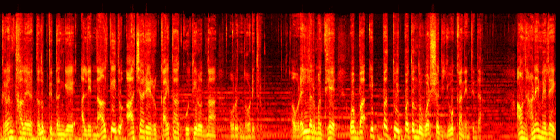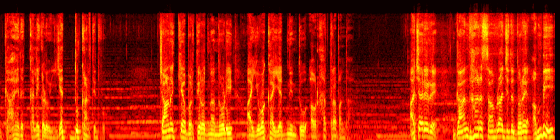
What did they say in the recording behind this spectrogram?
ಗ್ರಂಥಾಲಯ ತಲುಪ್ತಿದ್ದಂಗೆ ಅಲ್ಲಿ ನಾಲ್ಕೈದು ಆಚಾರ್ಯರು ಕಾಯ್ತಾ ಕೂತಿರೋದ್ನ ಅವರು ನೋಡಿದ್ರು. ಅವರೆಲ್ಲರ ಮಧ್ಯೆ ಒಬ್ಬ ಇಪ್ಪತ್ತು ಇಪ್ಪತ್ತೊಂದು ವರ್ಷದ ಯುವಕ ನಿಂತಿದ್ದ. ಅವನ ಹಣೆ ಮೇಲೆ ಗಾಯದ ಕಲೆಗಳು ಎದ್ದು ಕಾಣ್ತಿದ್ವು. ಚಾಣಕ್ಯ ಬರ್ತಿರೋದ್ನ ನೋಡಿ ಆ ಯುವಕ ಎದ್ ನಿಂತು ಅವ್ರ ಹತ್ರ ಬಂದ. ಆಚಾರ್ಯರೇ, ಗಾಂಧಾರ ಸಾಮ್ರಾಜ್ಯದ ದೊರೆ ಅಂಬಿ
